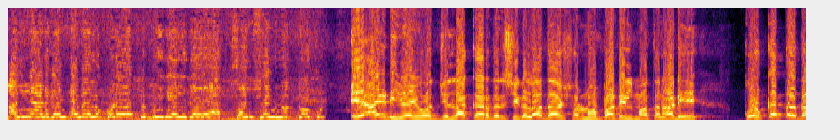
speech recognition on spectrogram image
ಹನ್ನೆರಡು ಗಂಟೆ ಮೇಲೂ ಕೂಡ ಇವತ್ತು ಬೀದಿಯಲ್ಲಿದ್ದಾರೆ. ಸಣ್ಣ ಸಣ್ಣ ಮಕ್ಕಳು ಕೂಡ ಎಐಡಿಎಯು ಜಿಲ್ಲಾ ಕಾರ್ಯದರ್ಶಿಗಳಾದ ಶರಣು ಪಾಟೀಲ್ ಮಾತನಾಡಿ ಕೋಲ್ಕತ್ತಾದ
